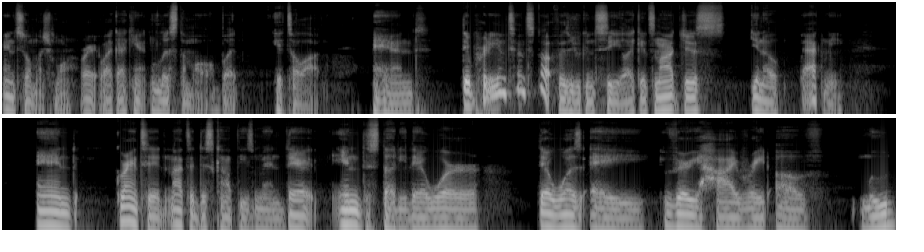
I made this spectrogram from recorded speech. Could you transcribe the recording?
and so much more, right? Like I can't list them all, but it's a lot. And they're pretty intense stuff, as you can see. Like it's not just, you know, acne. And granted, not to discount these men, there in the study there were there was a very high rate of mood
